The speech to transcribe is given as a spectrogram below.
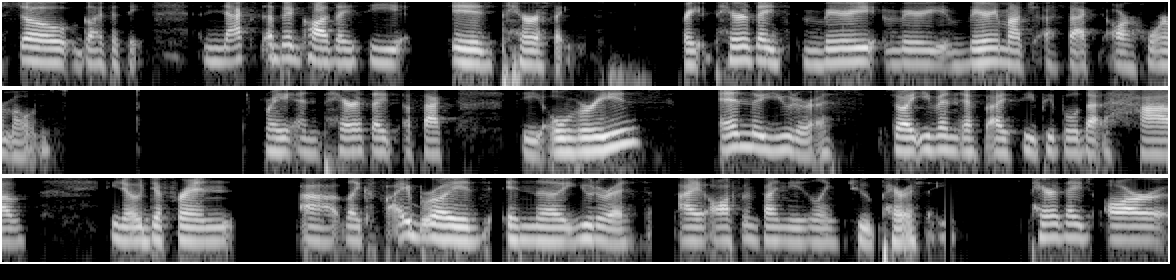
So, glyphosate. Next, a big cause I see is parasites. Right? Parasites very, very, very much affect our hormones right? And parasites affect the ovaries and the uterus. So I, even if I see people that have, you know, different uh, like fibroids in the uterus, I often find these linked to parasites. Parasites are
